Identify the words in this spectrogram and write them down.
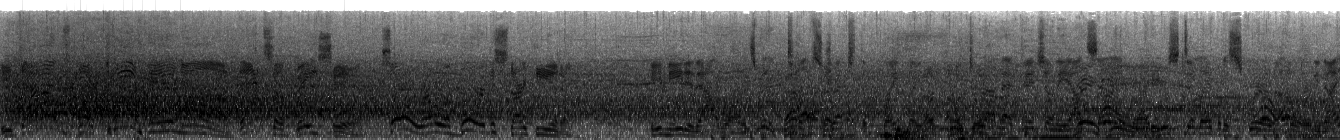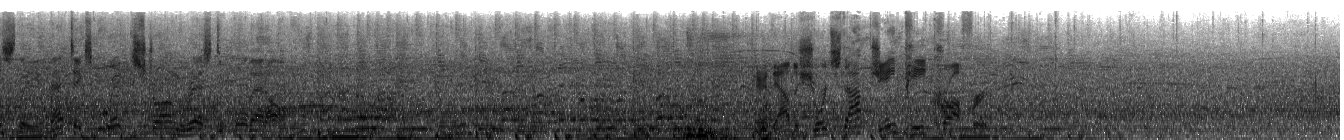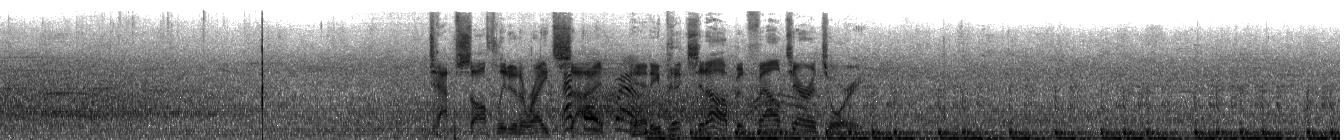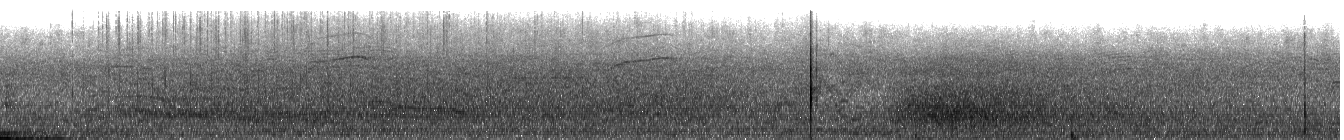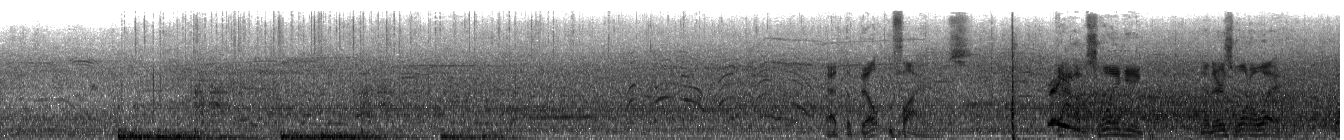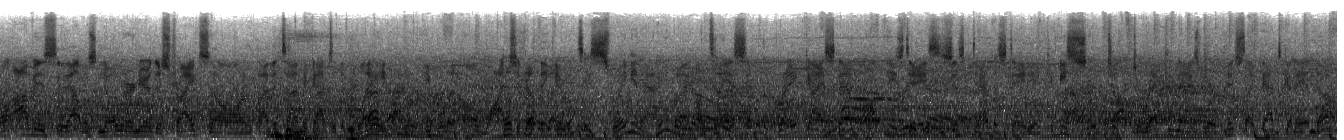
He dives, but can't hang on. That's a base hit. So a runner aboard to start the inning. He needed that one. It's been a tough stretch at the plate lately. Looked around that pitch on the outside, but he was still able to square it up pretty nicely. And that takes quick, strong wrist to pull that off. And now the shortstop, J.P. Crawford. Softly to the right side, and he picks it up in foul territory. Fires. Got him swinging. And there's one away. Well, obviously that was nowhere near the strike zone by the time he got to the plate. People at home watching are thinking, what's he swinging at? But I'll tell you, some of the break guys snap off these days is just devastating. It can be so tough to recognize where a pitch like that's going to end up.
